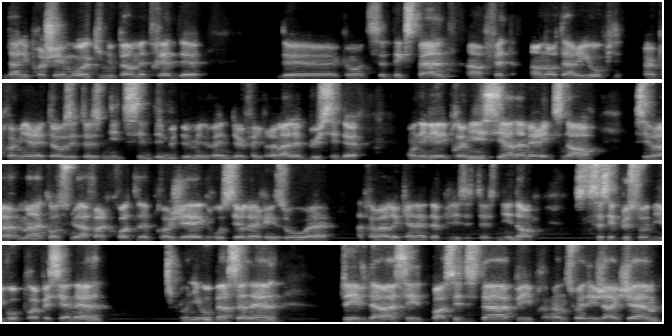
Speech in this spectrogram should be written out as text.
dans les prochains mois qui nous permettrait de, de comment d'expandre en fait en Ontario puis un premier État aux États-Unis d'ici le début 2022. Fait que vraiment, le but, c'est de. On est les premiers ici en Amérique du Nord. C'est vraiment continuer à faire croître le projet, grossir le réseau euh, à travers le Canada puis les États-Unis. Donc, ça, c'est plus au niveau professionnel. Au niveau personnel, évidemment, c'est passer du temps puis prendre soin des gens que j'aime.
